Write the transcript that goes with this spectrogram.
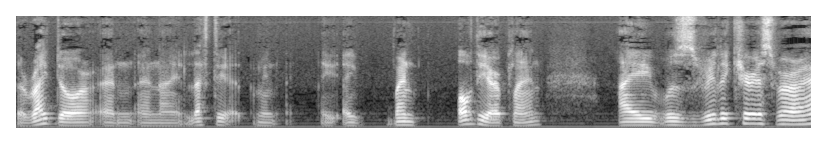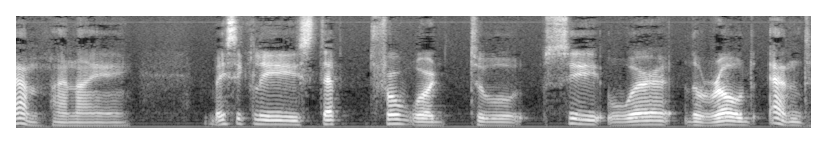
the right door, and, and I left the, I mean, I, I went off the airplane. I was really curious where I am, and I basically stepped forward to see where the road end.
